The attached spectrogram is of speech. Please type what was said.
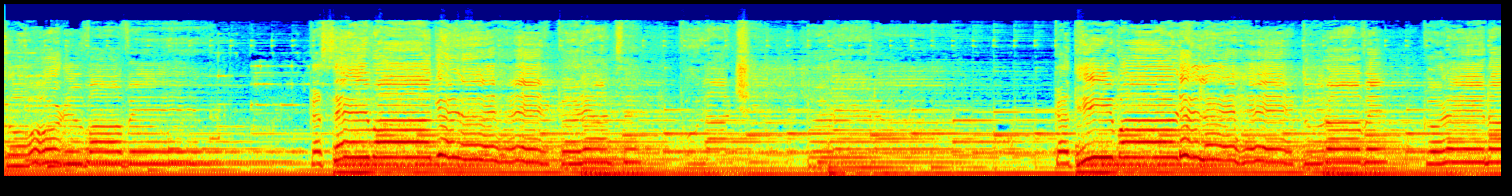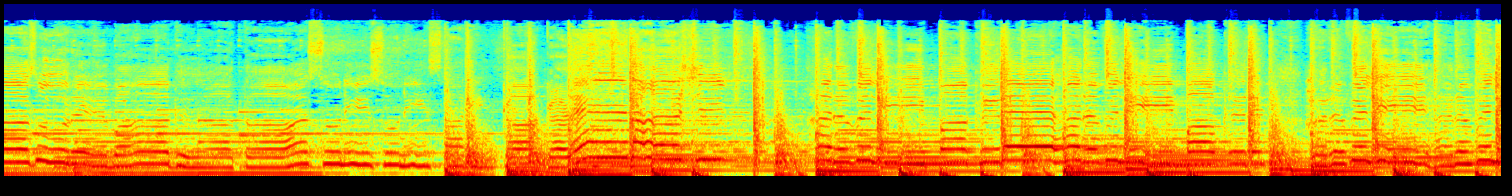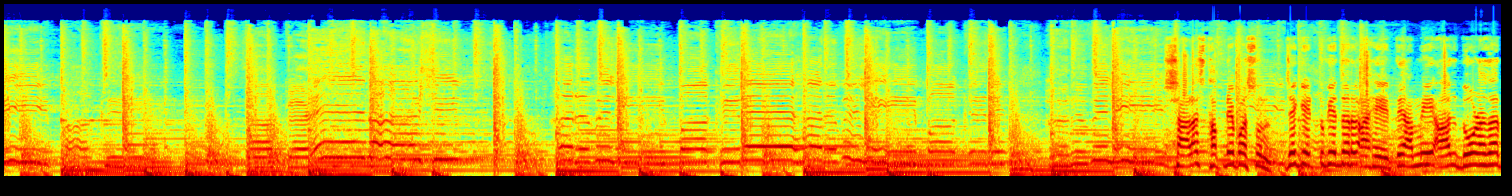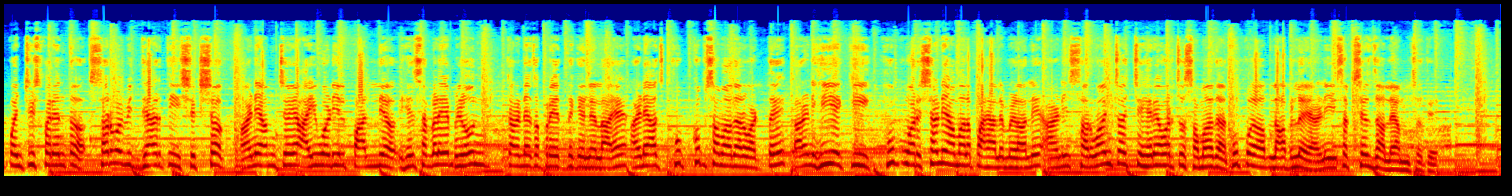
सोडवावे. कसे वागळे हे कळ्याचे फुलाची कधी वाढले हे दुरावे कळेना जुरे बाग आता सुनी सुनी सारे शाळा स्थापनेपासून जे गेट टुगेदर आहे ते आम्ही आज दोन हजार पंचवीसपर्यंत सर्व विद्यार्थी शिक्षक आणि आमचे आई वडील पाल्य हे सगळे मिळून करण्याचा प्रयत्न केलेला आहे आणि आज खूप खूप समाधान वाटतंय. कारण ही एकी खूप वर्षाने आम्हाला पाहायला मिळाले आणि सर्वांच्या चेहऱ्यावरचं समाधान खूप लाभलंय आणि सक्सेस झालंय आमचं ते.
